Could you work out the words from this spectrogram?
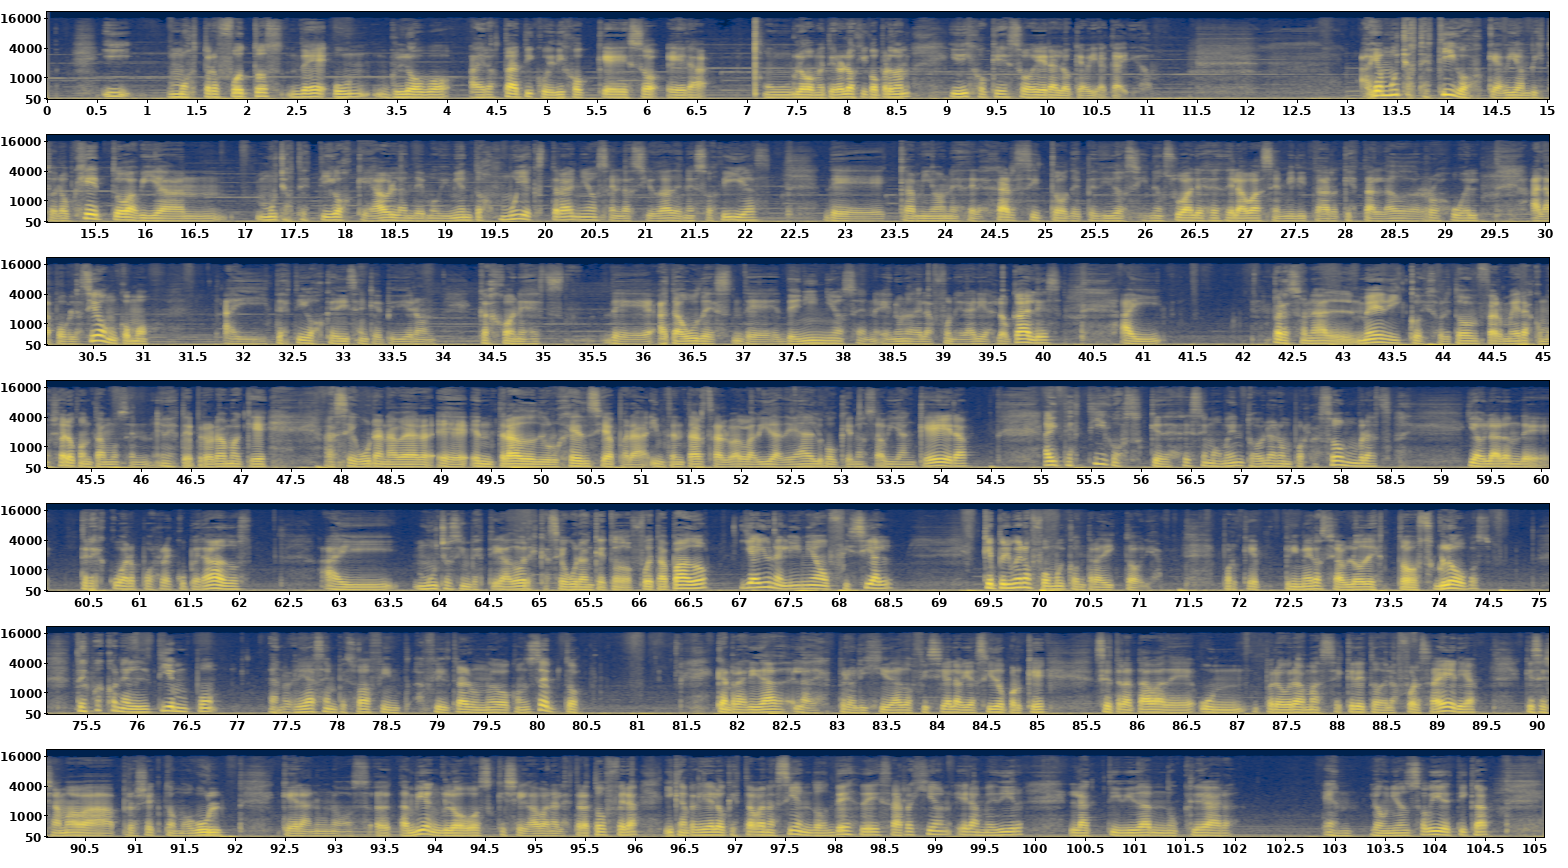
y mostró fotos de un globo aerostático y dijo que eso era un globo meteorológico, perdón, y dijo que eso era lo que había caído. Había muchos testigos que habían visto el objeto, habían muchos testigos que hablan de movimientos muy extraños en la ciudad en esos días, de camiones del ejército, de pedidos inusuales desde la base militar que está al lado de Roswell a la población, como hay testigos que dicen que pidieron cajones de ataúdes de, niños en, una de las funerarias locales. Hay personal médico y sobre todo enfermeras, como ya lo contamos en, este programa, que aseguran haber eh, entrado de urgencia para intentar salvar la vida de algo que no sabían que era. Hay testigos que desde ese momento hablaron por las sombras y hablaron de tres cuerpos recuperados. hay muchos investigadores que aseguran que todo fue tapado y hay una línea oficial que primero fue muy contradictoria, porque primero se habló de estos globos, después con el tiempo en realidad se empezó a, a filtrar un nuevo concepto, que en realidad la desprolijidad oficial había sido porque se trataba de un programa secreto de la Fuerza Aérea que se llamaba Proyecto Mogul, que eran unos eh, también globos que llegaban a la estratosfera y que en realidad lo que estaban haciendo desde esa región era medir la actividad nuclear en la Unión Soviética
